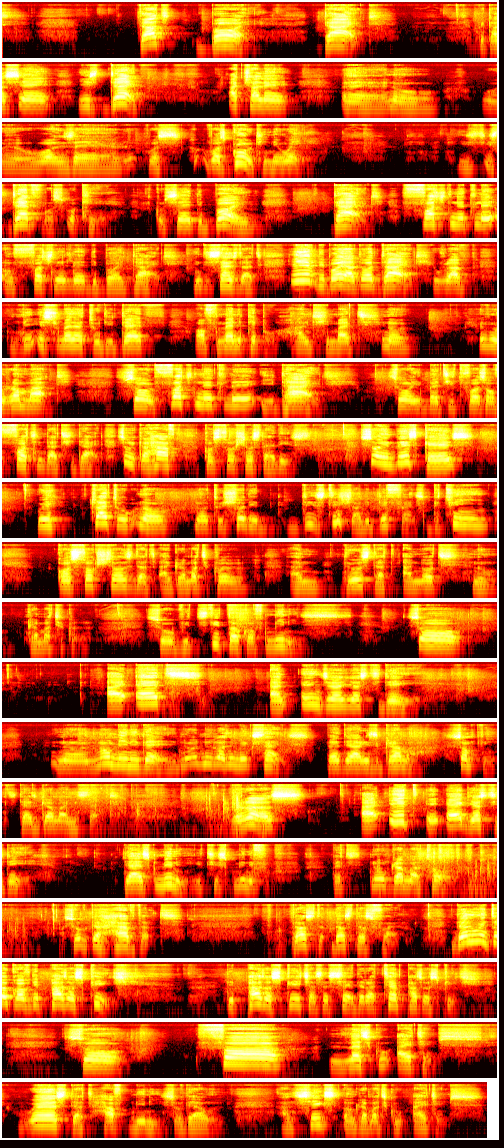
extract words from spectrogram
That boy died. We can say his death actually, uh, you know, was uh, was was good in a way. His, his death was okay. You could say the boy died. Fortunately, unfortunately, the boy died. In the sense that if the boy had not died, he would have been instrumental to the death of many people, and he might, you know, even run mad. So fortunately, he died. So, but it was unfortunate that he died. So we can have constructions like this. So in this case, we try to you know, you know to show the distinction, the difference between constructions that are grammatical and those that are not you know, grammatical. So we still talk of meanings. So I ate an angel yesterday. No, no meaning there. No, it doesn't make sense. But there is grammar, something. There's grammar inside. Whereas I eat an egg yesterday. There is meaning. It is meaningful, but no grammar at all. So we can have that. That's, that's, that's fine. Then we talk of the parts of speech. The parts of speech, as I said, there are 10 parts of speech. So, four lexical items, words that have meanings of their own, and six ungrammatical items.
